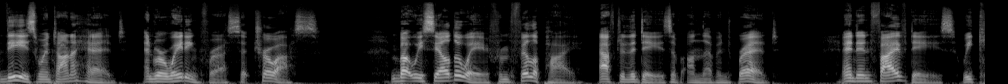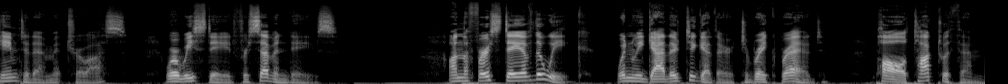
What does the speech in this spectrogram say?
These went on ahead, and were waiting for us at Troas. But we sailed away from Philippi after the days of unleavened bread, and in five days we came to them at Troas, where we stayed for seven days. On the first day of the week, when we gathered together to break bread, Paul talked with them,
